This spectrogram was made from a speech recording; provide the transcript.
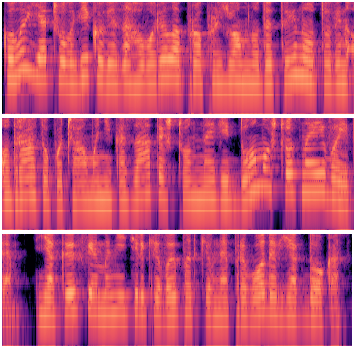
Коли я чоловікові заговорила про прийомну дитину, то він одразу почав мені казати, що невідомо, що з неї вийде, яких він мені тільки випадків не приводив як доказ.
